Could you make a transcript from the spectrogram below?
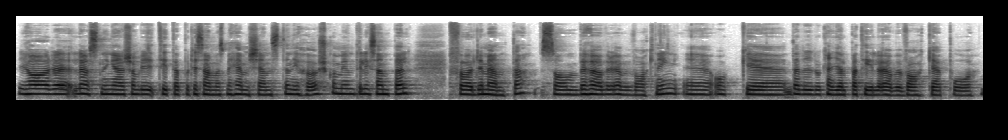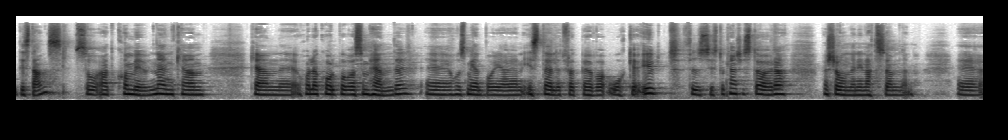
Vi har eh, lösningar som vi tittar på tillsammans med hemtjänsten i Hörs kommun till exempel. För dementa som behöver övervakning eh, och eh, där vi då kan hjälpa till att övervaka på distans. Så att kommunen kan, kan eh, hålla koll på vad som händer eh, hos medborgaren istället för att behöva åka ut fysiskt och kanske störa personen i nattsömnen. Eh,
